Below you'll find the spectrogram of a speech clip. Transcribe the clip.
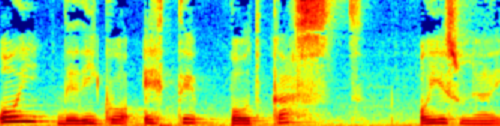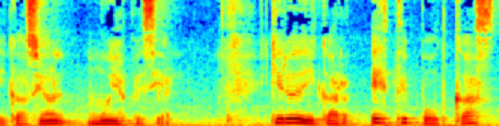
Hoy dedico este podcast, hoy es una dedicación muy especial. Quiero dedicar este podcast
